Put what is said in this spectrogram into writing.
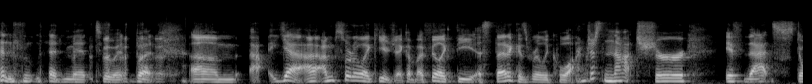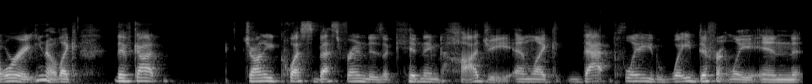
and admit to it. But um, yeah, I, I'm sort of like you, Jacob. I feel like the aesthetic is really cool. I'm just not sure if that story, you know, like they've got Jonny Quest's best friend is a kid named Hadji, and like that played way differently in,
